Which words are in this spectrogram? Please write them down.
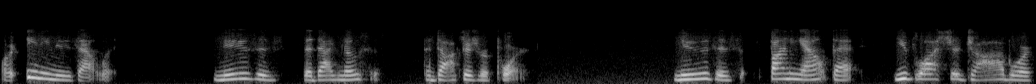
or any news outlet. News is the diagnosis the doctor's report. News is finding out that you've lost your job or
